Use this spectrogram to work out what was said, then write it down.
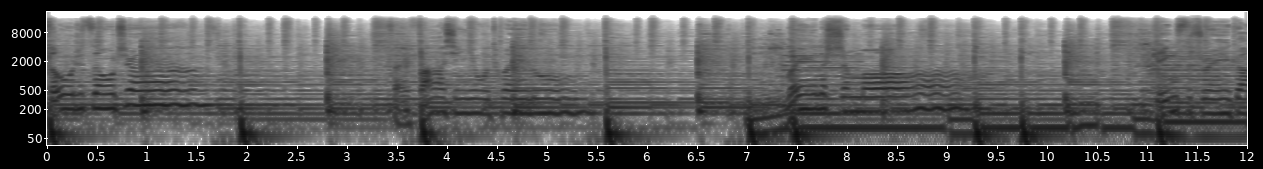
走着走着，才发现已无退路。为了什么拼死追赶，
